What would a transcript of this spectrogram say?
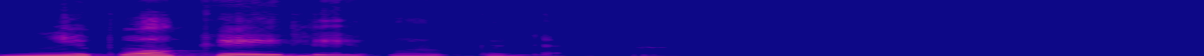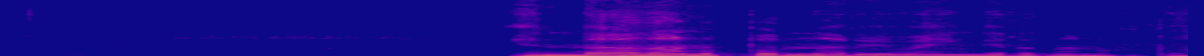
ഇനിയിപ്പോൾ ഓക്കെ ഇല്ലേ കുഴപ്പമില്ല. എന്താ അറിയോ? ഭയങ്കര തണുപ്പ്.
